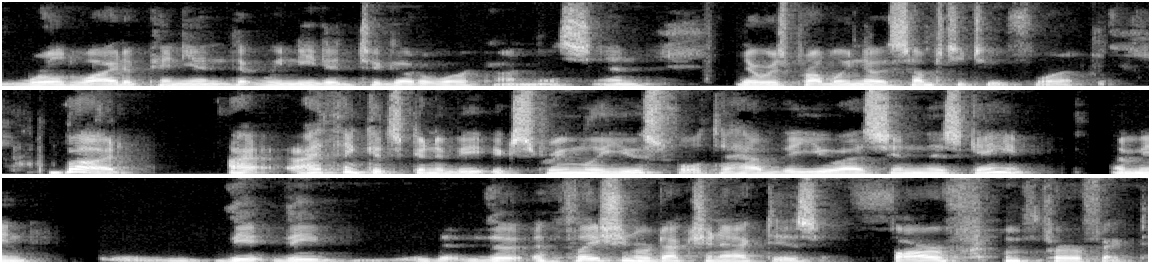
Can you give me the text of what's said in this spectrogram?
worldwide opinion that we needed to go to work on this, and there was probably no substitute for it. But I, I think it's going to be extremely useful to have the U.S. in this game. I mean, the the the Inflation Reduction Act is far from perfect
